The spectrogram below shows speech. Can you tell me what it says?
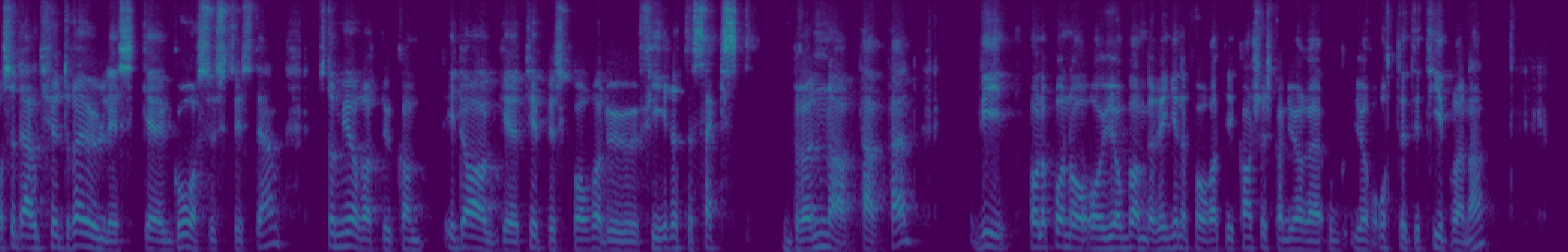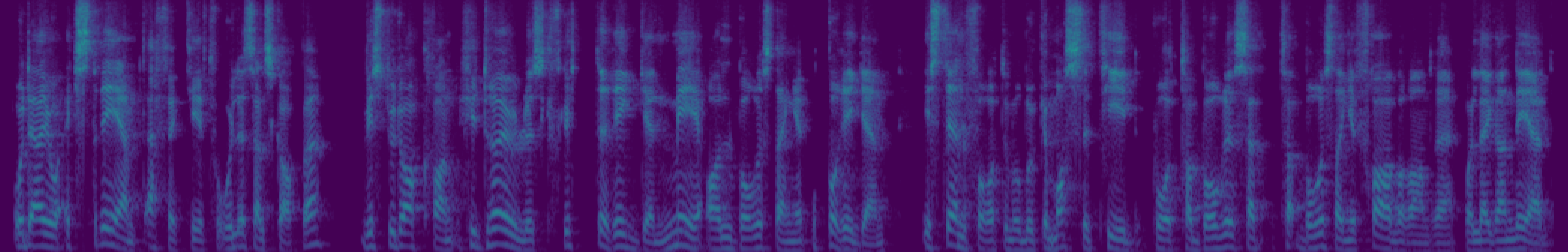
Også det er et hydraulisk eh, gåsesystem som gjør at du kan i dag eh, typisk borer du fire til seks brønner per pad. Vi holder på nå og jobber med riggene for at vi kanskje skal gjøre åtte til ti brønner. Og Det er jo ekstremt effektivt for oljeselskapet hvis du da kan hydraulisk flytte riggen med all borestrengen oppå riggen, istedenfor at du må bruke masse tid på å ta borestrenger fra hverandre og legge den ned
